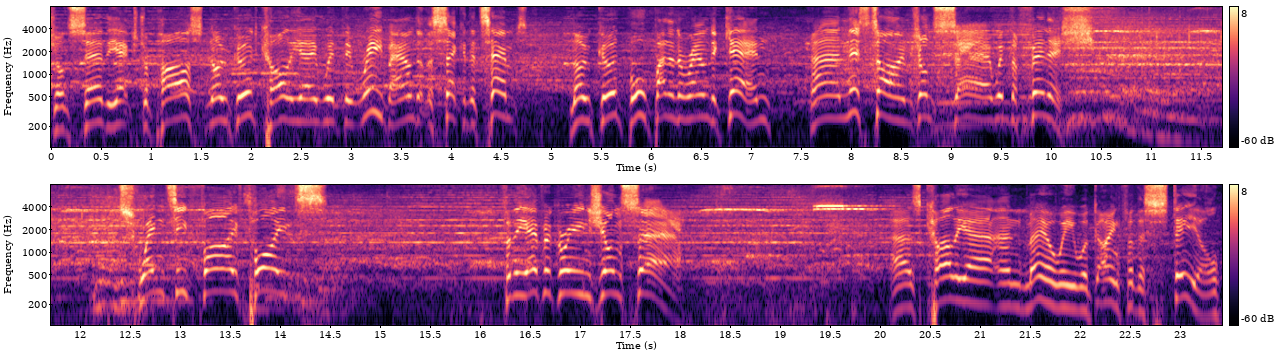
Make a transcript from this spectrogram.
Jean Serre, the extra pass, no good. Carlier with the rebound at the second attempt, no good. Ball batted around again. And this time, Janser with the finish. 25 points for the evergreen Janser. As Carlier and Mehiaoui were going for the steal,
